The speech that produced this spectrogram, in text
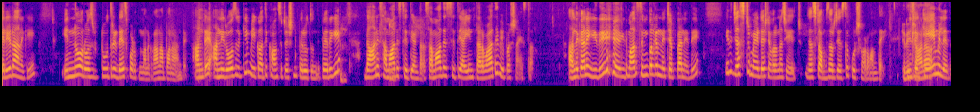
తెలియడానికి ఎన్నో రోజులు టూ త్రీ డేస్ పడుతుంది మనకు ఆనాపాన అంటే. అంటే అన్ని రోజులకి మీకు అది కాన్సన్ట్రేషన్ పెరుగుతుంది. పెరిగి దాని సమాధి స్థితి అంటారు. సమాధి స్థితి అయిన తర్వాతే విపక్షణ ఇస్తారు. అందుకని ఇది ఇది మాత్రం సింపుల్గా నేను చెప్పాను ఇది. ఇది జస్ట్ మెడిటేషన్ ఎవరైనా చేయొచ్చు. జస్ట్ అబ్జర్వ్ చేస్తూ కూర్చోవడం అంతే. ఇది ఏమీ లేదు.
